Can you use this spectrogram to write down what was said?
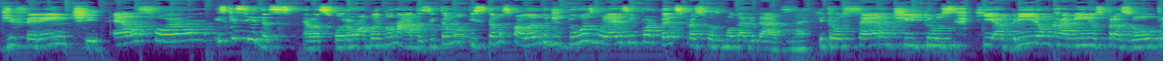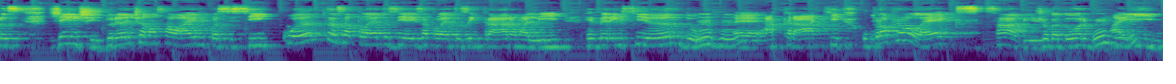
diferente, elas foram esquecidas, elas foram abandonadas. Então, estamos falando de duas mulheres importantes para suas modalidades, né? Que trouxeram títulos, que abriram caminhos para as outras. Gente, durante a nossa live com a Cici, quantas atletas e ex-atletas entraram ali reverenciando uhum. é, a craque, o próprio Alex, sabe? Jogador uhum. aí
